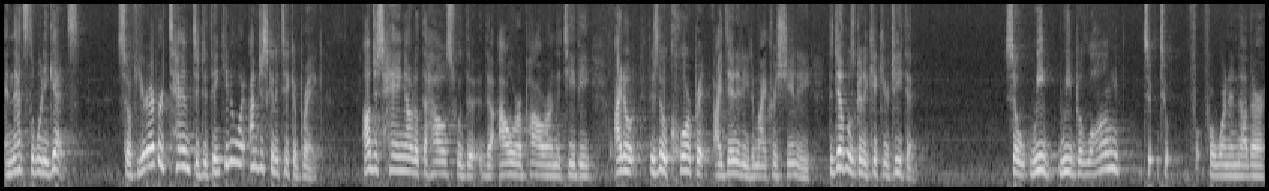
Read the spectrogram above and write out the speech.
And that's the one he gets. So if you're ever tempted to think, you know what, I'm just going to take a break. I'll just hang out at the house with the, the hour of power on the TV. I don't, there's no corporate identity to my Christianity. The devil's going to kick your teeth in. So we, we belong to, to, for, for one another,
